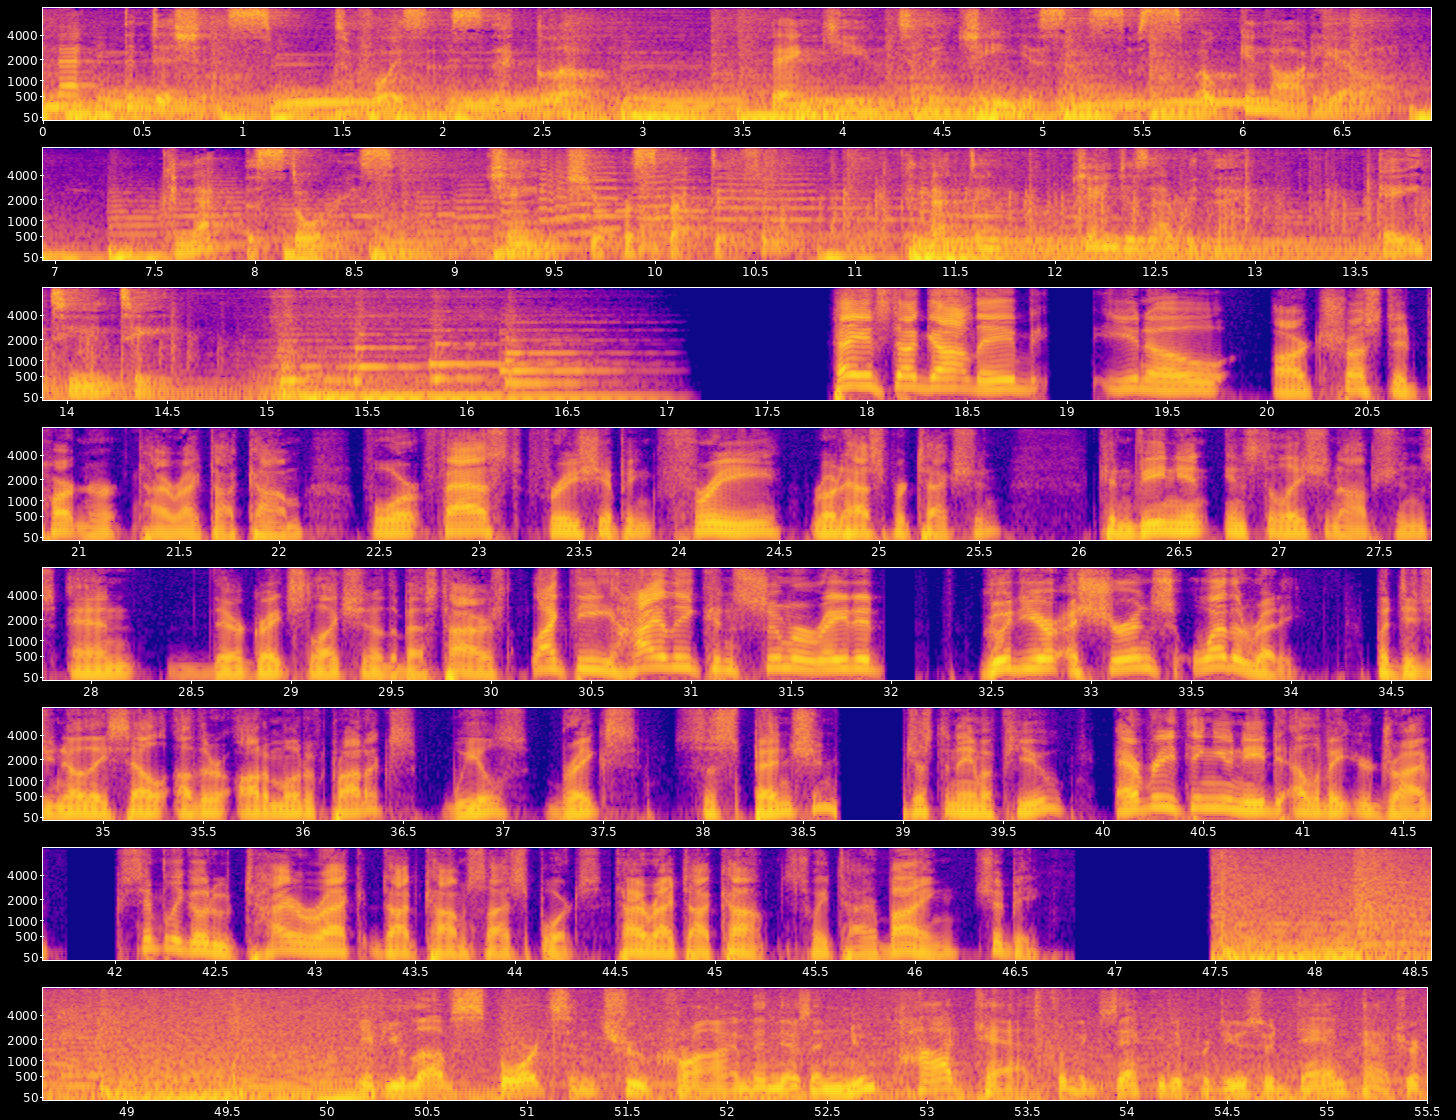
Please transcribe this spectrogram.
Connect the dishes to voices that glow. Thank you to the geniuses of spoken audio. Connect the stories. Change your perspective. Connecting changes everything. AT&T. Hey, it's Doug Gottlieb. You know, our trusted partner, TireRack.com, for fast, free shipping, free road hazard protection, convenient installation options, and their great selection of the best tires, like the highly consumer rated Goodyear Assurance Weather Ready. But did you know they sell other automotive products? Wheels, brakes, suspension, just to name a few. Everything you need to elevate your drive. Simply go to TireRack.com slash sports. TireRack.com. It's the way tire buying should be. If you love sports and true crime, then there's a new podcast from executive producer Dan Patrick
